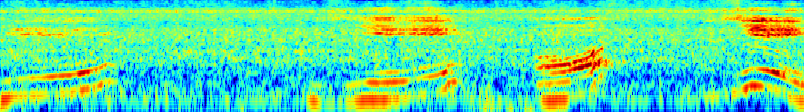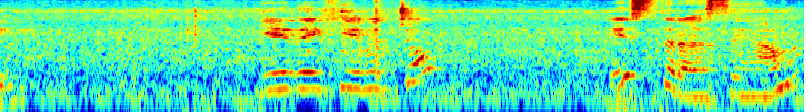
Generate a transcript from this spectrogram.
ये ये, और ये ये देखिए बच्चों, इस तरह से हम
